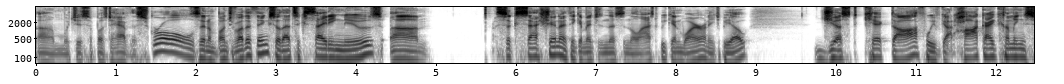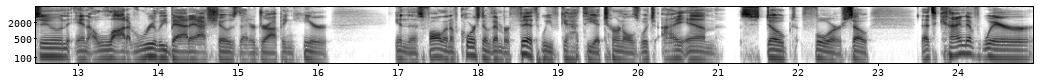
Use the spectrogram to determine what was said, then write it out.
um, which is supposed to have the Skrulls and a bunch of other things. So that's exciting news. Um, Succession, I think I mentioned this in the last Weekend Wire on HBO, just kicked off. We've got Hawkeye coming soon and a lot of really badass shows that are dropping here in this fall. And of course, November 5th, we've got the Eternals, which I am stoked for. So that's kind of where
